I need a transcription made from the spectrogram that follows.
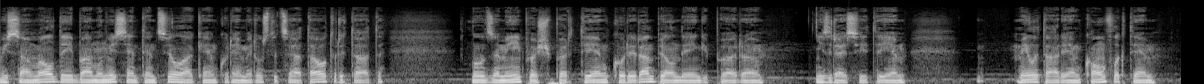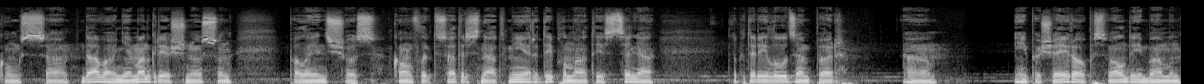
visām valdībām un visiem tiem cilvēkiem, kuriem ir uzticēta autoritāte. Lūdzam īpaši par tiem, kuri ir atbildīgi par uh, izraisītajiem militāriem konfliktiem. Kungs uh, dāvā viņiem atgriešanos un palīdz šos konfliktus atrisināt miera, diplomātijas ceļā. Tāpat arī lūdzam par uh, īpaši Eiropas valdībām un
